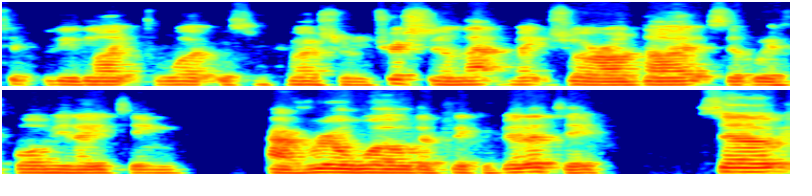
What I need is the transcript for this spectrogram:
typically like to work with some commercial nutrition on that make sure our diets that we're formulating have real world applicability. So,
